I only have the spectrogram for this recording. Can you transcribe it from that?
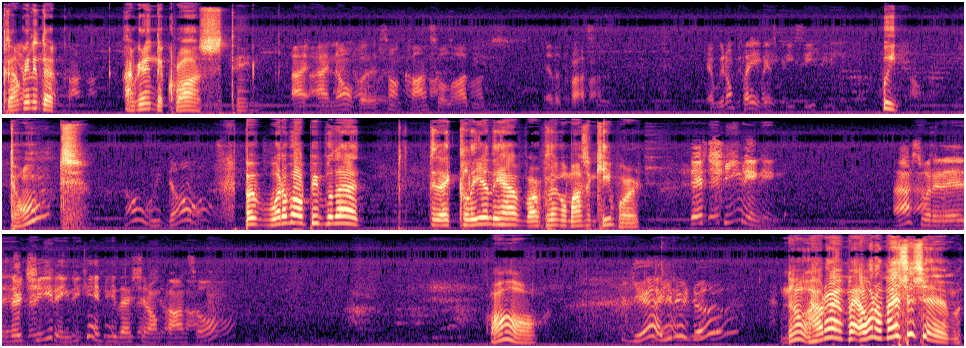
Cause I'm getting the I'm getting the cross thing. I I know, but it's on console lobbies. Yeah, the cross. Yeah, we don't play against PC people. We don't. No, we don't. But what about people that that clearly have are playing on mouse and keyboard? They're cheating. That's what it is. They're cheating. You can't do that shit on console. Oh Yeah, you didn't know. no! How do I? I want to message him.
